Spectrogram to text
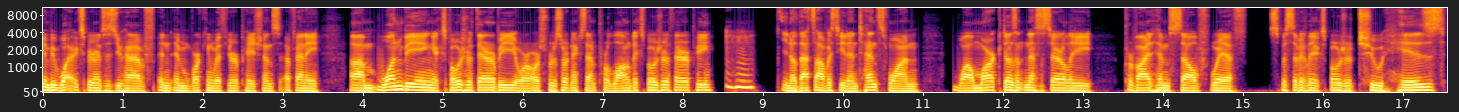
maybe what experiences you have in, in working with your patients, if any. Um, one being exposure therapy or, or to a certain extent prolonged exposure therapy. Mm-hmm. You know, that's obviously an intense one. While Mark doesn't necessarily provide himself with specifically exposure to his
